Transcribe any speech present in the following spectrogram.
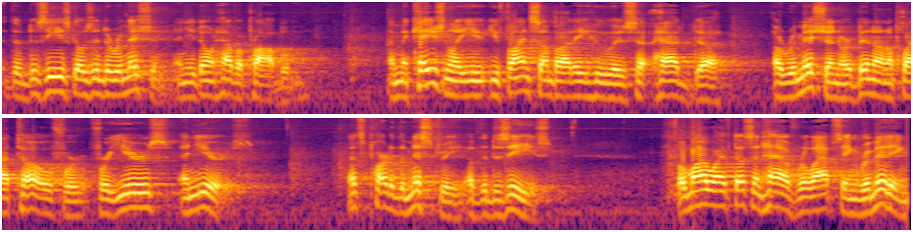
the disease goes into remission and you don't have a problem. And occasionally you, you find somebody who has had uh, a remission or been on a plateau for, for years and years. That's part of the mystery of the disease. But my wife doesn't have relapsing remitting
